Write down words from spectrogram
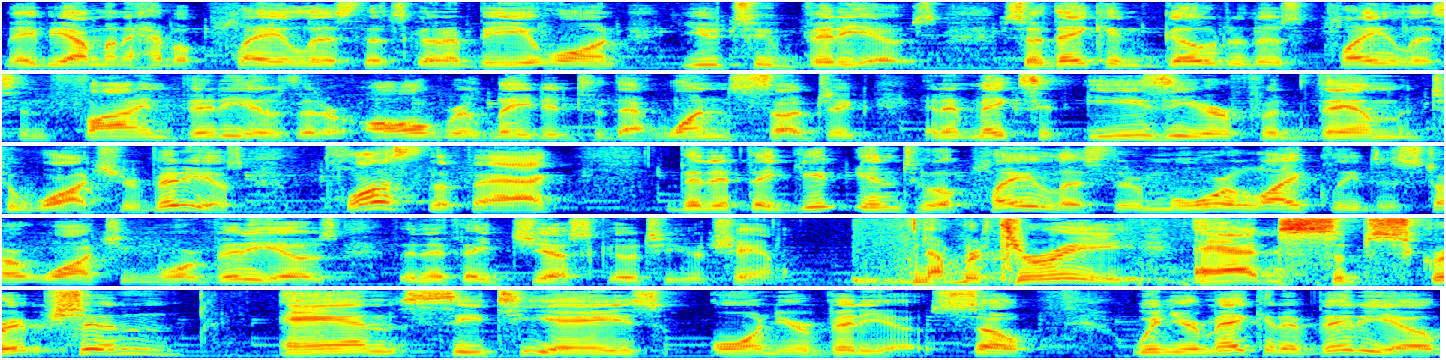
Maybe I'm gonna have a playlist that's to be on YouTube videos. So they can go to those playlists and find videos that are all related to that one subject and it makes it easier for them to watch your videos. Plus the fact that if they get into a playlist they're more likely to start watching more videos than if they just go to your channel. Number three add subscription and CTAs on your videos. So when you're making a video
